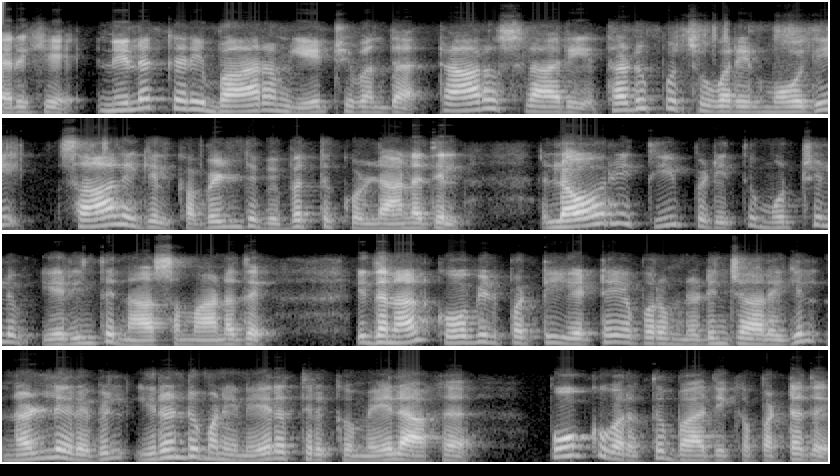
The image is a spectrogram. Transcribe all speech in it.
அருகே நிலக்கரி பாரம் ஏற்றி வந்த டாரஸ் லாரி தடுப்புச் சுவரில் மோதி சாலையில் கவிழ்ந்து விபத்துக்குள்ளானதில் லாரி தீப்பிடித்து முற்றிலும் எரிந்து நாசமானது. இதனால் கோவில்பட்டி எட்டயபுரம் நெடுஞ்சாலையில் நள்ளிரவில் இரண்டு மணி நேரத்திற்கு மேலாக போக்குவரத்து பாதிக்கப்பட்டது.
